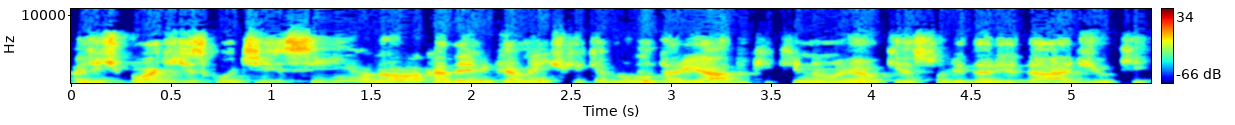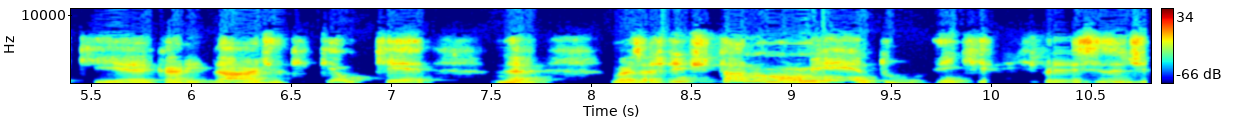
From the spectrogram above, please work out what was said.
A gente pode discutir sim ou não academicamente o que é voluntariado, o que não é, o que é solidariedade, o que é caridade, o que é o que, né? Mas a gente está no momento em que a gente precisa de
